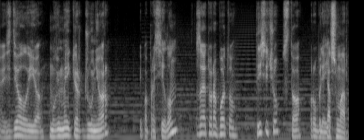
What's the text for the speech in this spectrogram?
Сделал ее Movie Maker Junior. И попросил он за эту работу 1100 рублей. Кошмар.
